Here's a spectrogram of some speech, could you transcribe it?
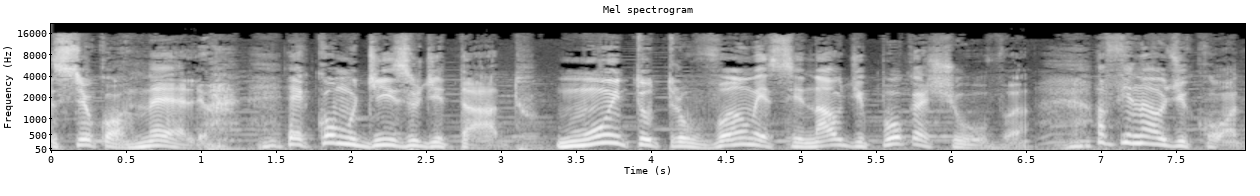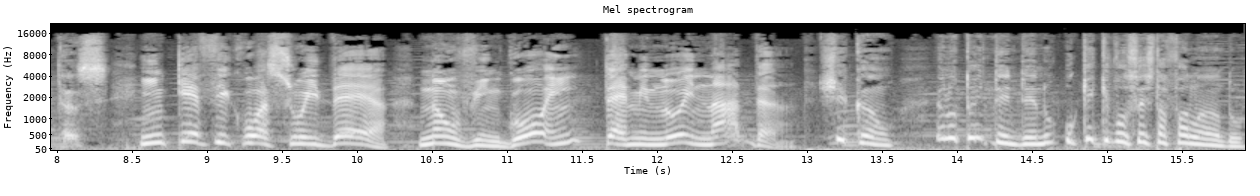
Seu Cornélio, é como diz o ditado: muito trovão é sinal de pouca chuva. Afinal de contas, em que ficou a sua ideia? Não vingou, hein? Terminou em nada? Chicão, eu não tô entendendo o que que você está falando.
